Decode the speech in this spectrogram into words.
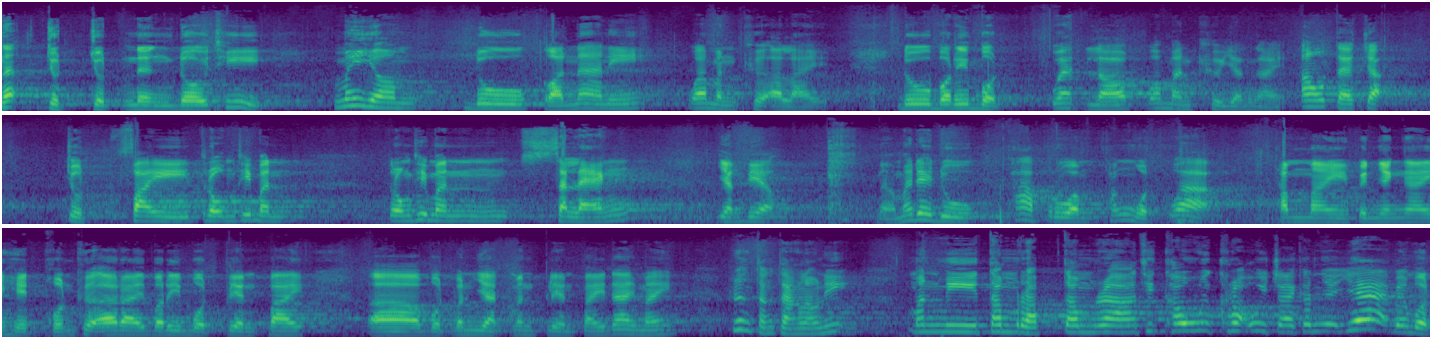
ณจุดจุดหนึ่งโดยที่ไม่ยอมดูก่อนหน้านี้ว่ามันคืออะไร ดูบริบทแวดล้อมว่ามันคือยังไง เอาแต่จะจุดไฟตรงที่มันตรงที่มันแสลงอย่างเดียว นะไม่ได้ดูภาพรวมทั้งหมดว่าทำไมเป็นยังไงเหตุผลคืออะไรบริบทเปลี่ยนไปบทบัญญัติมันเปลี่ยนไปได้ไหม เรื่องต่างๆเหล่านี้มันมีตำรับตำราที่เขาวิเคราะห์วิจัยกันเยอะแยะไปหมด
